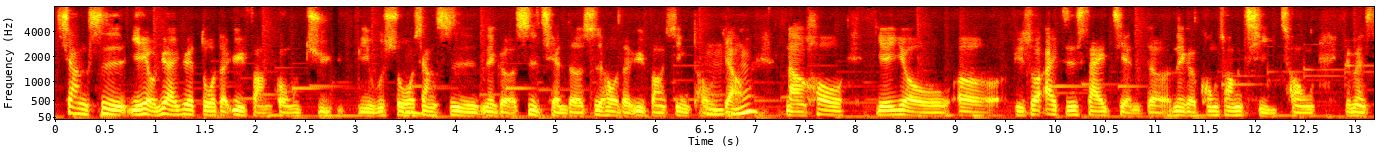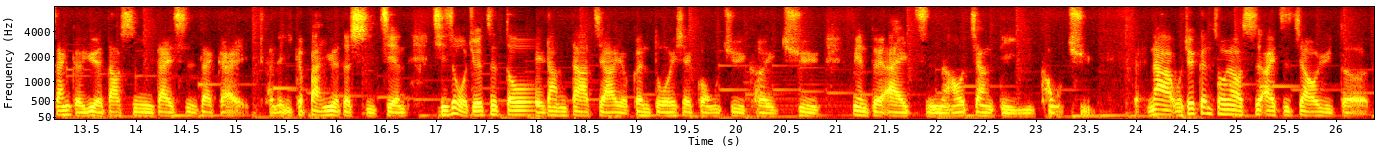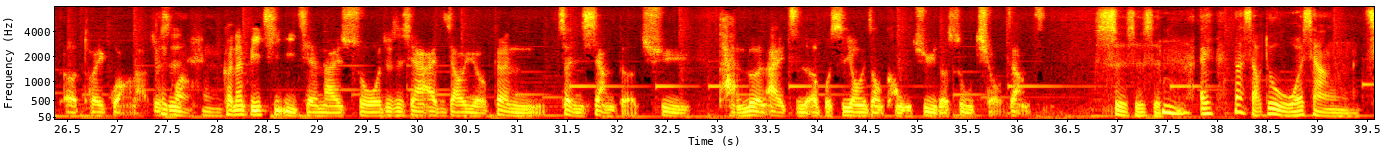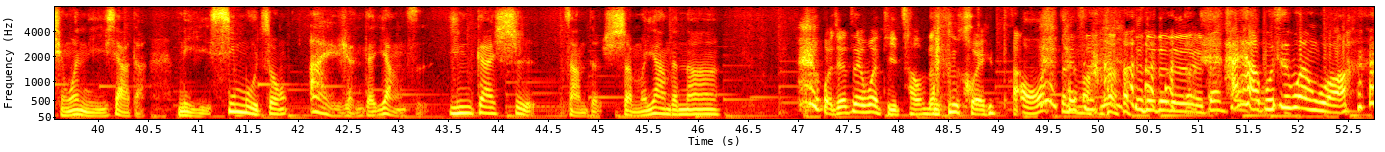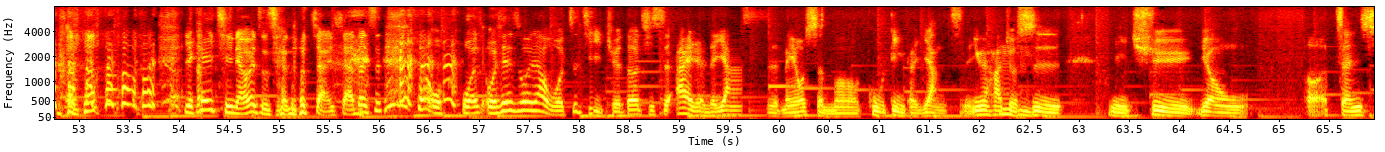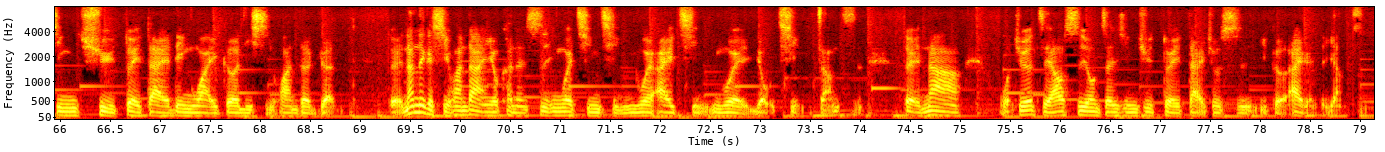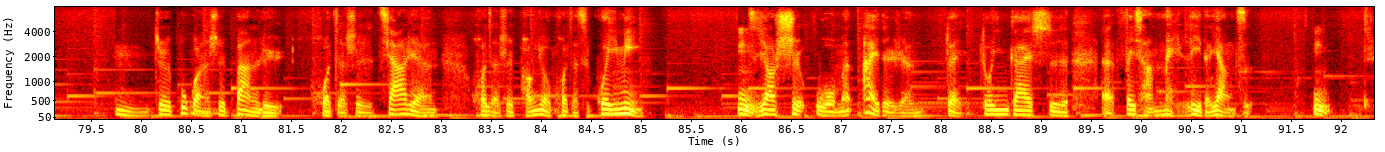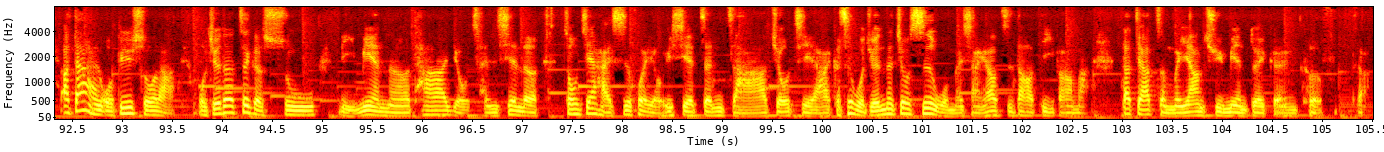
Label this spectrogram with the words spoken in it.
像是也有越来越多的预防工具，比如说像是那个事前的、事后的预防性投药，然后也有呃，比如说艾滋筛检的那个空窗期，从原本三个月到新一代是大概可能一个半月的时间。其实我觉得这都让大家有更多一些工具可以去面对艾滋，然后降低恐惧。对，那我觉得更重要是艾滋教育的呃推广啦，就是可能比起以前来说，就是现在艾滋教育有更正向的去谈论艾滋，而不是用一种恐惧的诉求这样子。是是是，嗯，哎，那小杜，我想请问你一下的，你心目中爱人的样子应该是长得什么样的呢？我觉得这个问题超难回答哦，真的吗？对对对对对，还好不是问我，也可以请两位主持人都讲一下。但是，我我我先说一下，我自己觉得其实爱人的样子没有什么固定的样子，因为他就是你去用呃真心去对待另外一个你喜欢的人。对，那那个喜欢当然有可能是因为亲情、因为爱情、因为友情这样子。对，那。我觉得只要是用真心去对待，就是一个爱人的样子。嗯，就是不管是伴侣，或者是家人，或者是朋友，或者是闺蜜，嗯，只要是我们爱的人，对，都应该是呃非常美丽的样子。嗯。啊，当然，我必须说啦，我觉得这个书里面呢，它有呈现了中间还是会有一些挣扎、纠结啊。可是我觉得那就是我们想要知道的地方嘛，大家怎么样去面对跟克服这样。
